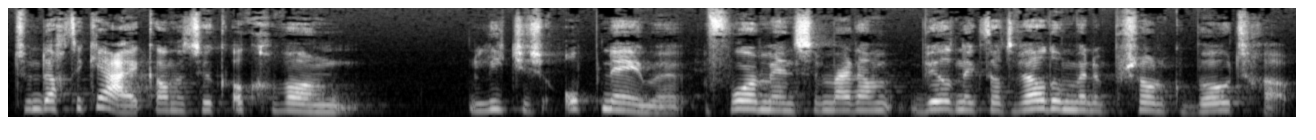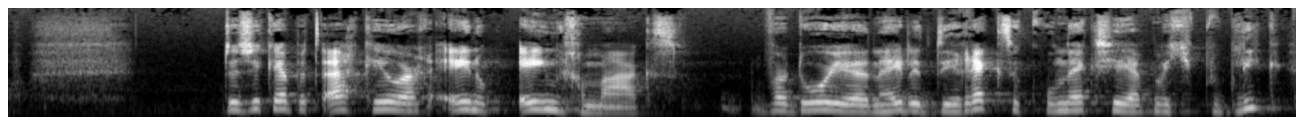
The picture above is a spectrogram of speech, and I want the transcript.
Toen dacht ik, ja, ik kan natuurlijk ook gewoon liedjes opnemen voor mensen, maar dan wilde ik dat wel doen met een persoonlijke boodschap. Dus ik heb het eigenlijk heel erg één op één gemaakt, waardoor je een hele directe connectie hebt met je publiek.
